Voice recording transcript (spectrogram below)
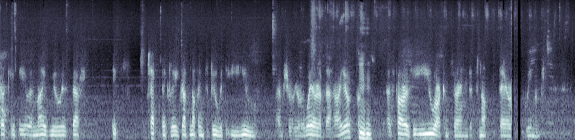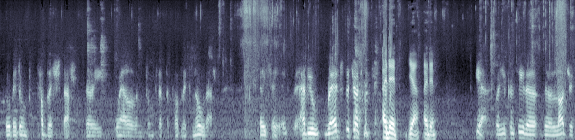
Turkey deal, in my view, is that it's technically got nothing to do with the EU. I'm sure you're aware of that, are you? Mm-hmm. As far as the EU are concerned, it's not their agreement. So they don't publish that very well and don't let the public know that. They say, have you read the judgment? I did, yeah, I did. Yeah, well, you can see the, the logic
